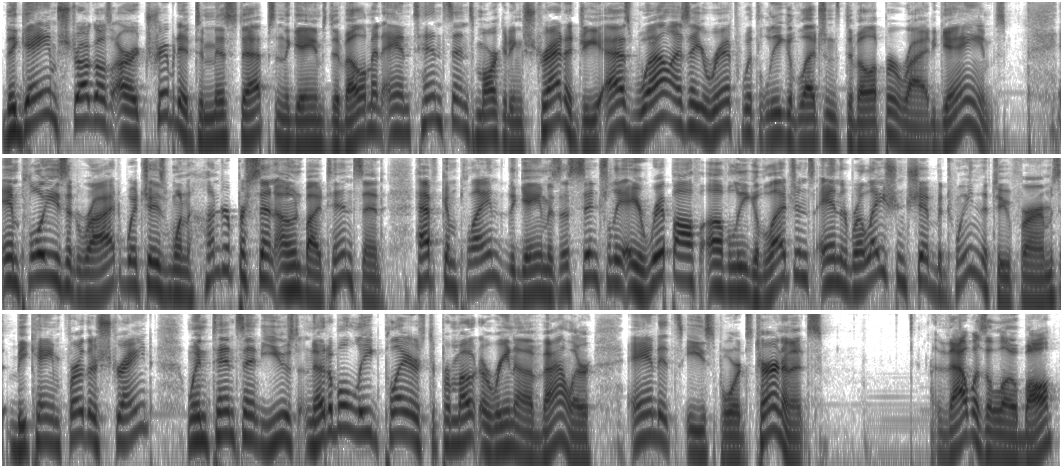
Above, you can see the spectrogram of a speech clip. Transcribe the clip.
The game's struggles are attributed to missteps in the game's development and Tencent's marketing strategy, as well as a rift with League of Legends developer Riot Games. Employees at Riot, which is 100% owned by Tencent, have complained that the game is essentially a ripoff of League of Legends, and the relationship between the two firms became further strained when Tencent used notable League players to promote Arena of Valor and its esports tournaments. That was a low ball.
